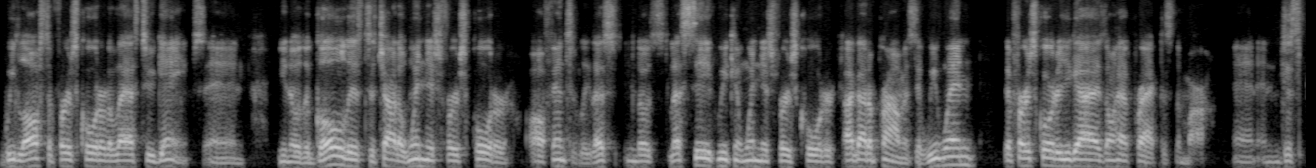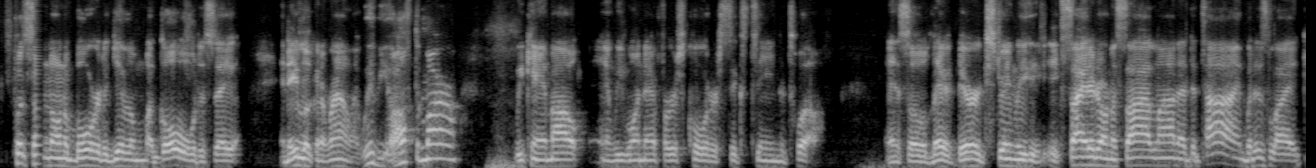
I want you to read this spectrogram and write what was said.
we lost the first quarter of the last two games, and you know the goal is to try to win this first quarter offensively. Let's you know, let's, see if we can win this first quarter. I got to promise if we win the first quarter, you guys don't have practice tomorrow, and and just put something on the board to give them a goal to say. And they looking around like we'll be off tomorrow. We came out and we won that first quarter, sixteen to twelve. And so they're they're extremely excited on the sideline at the time, but it's like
